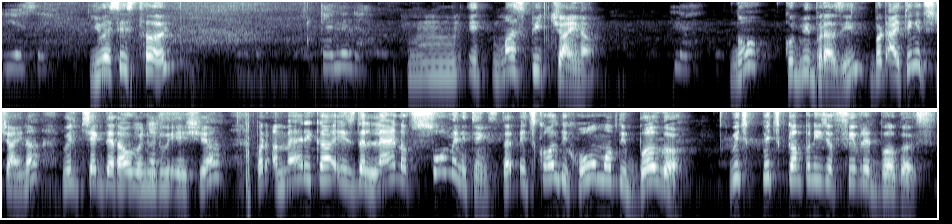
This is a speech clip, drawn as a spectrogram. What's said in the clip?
USA. USA is third. Canada. Mm, it must be China. No. No, could be Brazil, but I think it's China. We'll check that out when we do Asia. But America is the land of so many things that it's called the home of the burger. Which which company is your favorite burgers?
